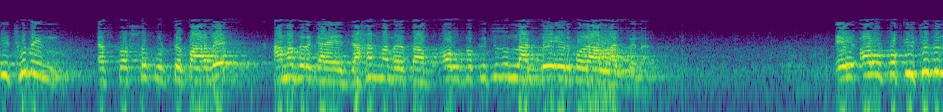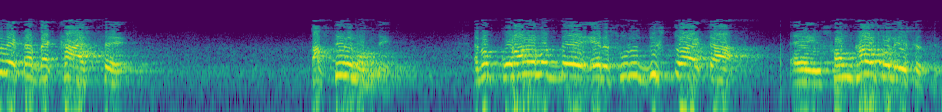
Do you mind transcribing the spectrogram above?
কিছুদিন স্পর্শ করতে পারবে আমাদের গায়ে জাহান নামের তাপ অল্প কিছুদিন লাগবে এরপরে আর লাগবে না এই অল্প কিছুদিনের একটা ব্যাখ্যা আসছে তাফসিরের মধ্যে। এবং কোরআনের মধ্যে এর সুনির্দিষ্ট একটা এই সংখ্যাও চলে এসেছে।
